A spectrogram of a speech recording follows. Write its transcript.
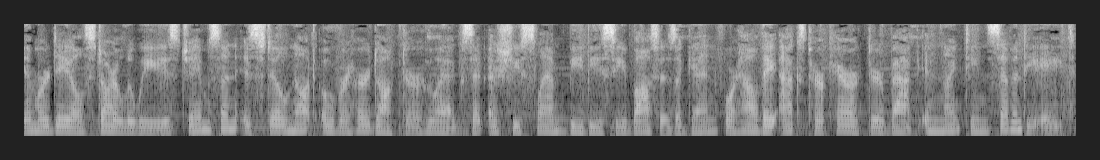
Emmerdale star Louise Jameson is still not over her Doctor Who exit as she slammed BBC bosses again for how they axed her character back in 1978.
